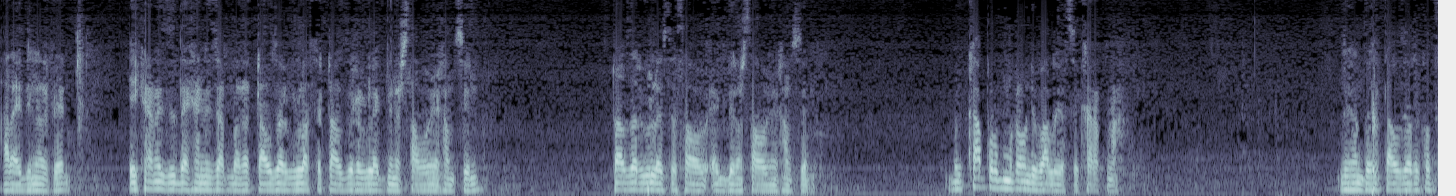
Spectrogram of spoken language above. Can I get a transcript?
আড়াই দিনের প্যান্ট। এখানে যে দেখেন যে আপনারা ট্রাউজারগুলো আছে ট্রাউজারগুলো একদিনের সাবামে খামছেন। ট্রাউজারগুলো আছে সাবা- একদিনের সাবামে খামছেন। কাপড় মোটামুটি ভালোই আছে, খারাপ না। দেখেন দেখেন ট্রাউজার কত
